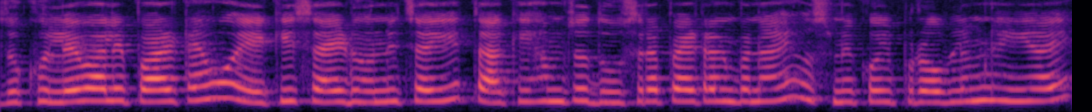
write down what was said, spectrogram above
जो खुले वाले पार्ट हैं, वो एक ही साइड होने चाहिए ताकि हम जो दूसरा पैटर्न बनाएँ, उसमें कोई प्रॉब्लम नहीं आए।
